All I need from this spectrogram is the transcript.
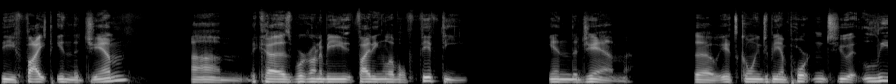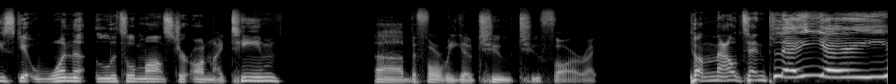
the fight in the gym um, because we're going to be fighting level 50 in the gym. So it's going to be important to at least get one little monster on my team uh, before we go too too far, right? Come out and play!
